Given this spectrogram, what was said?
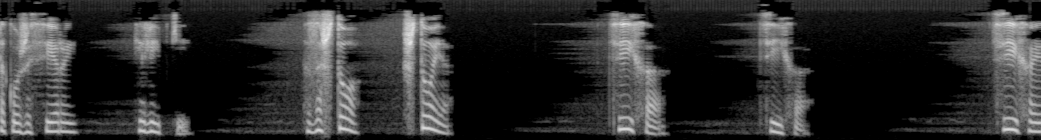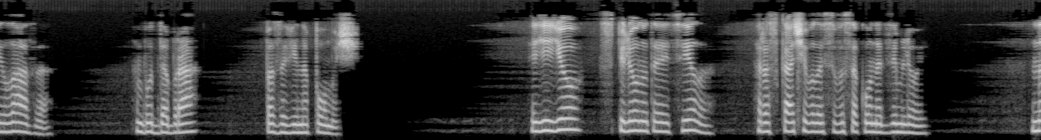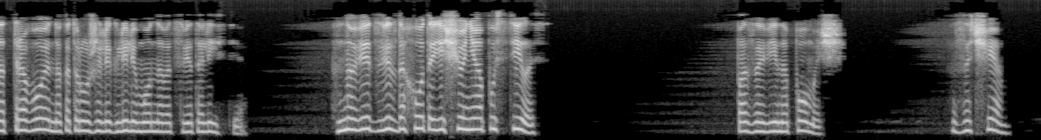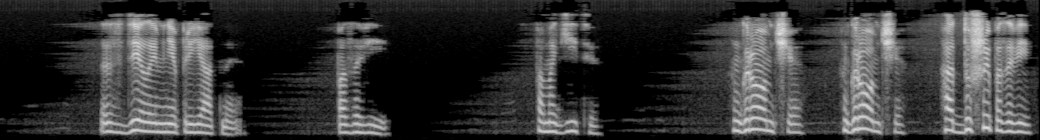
такой же серый и липкий. За что? Что я? Тихо, тихо. Тихо, и Лаза, будь добра, позови на помощь. Ее спеленутое тело раскачивалось высоко над землей, над травой, на которую уже легли лимонного цвета листья. Но ведь звездохота еще не опустилась. Позови на помощь. Зачем? Сделай мне приятное. Позови. Помогите. Громче, громче, от души позови,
